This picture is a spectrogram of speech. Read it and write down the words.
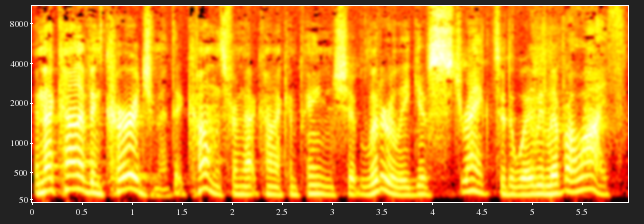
And that kind of encouragement that comes from that kind of companionship literally gives strength to the way we live our life.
